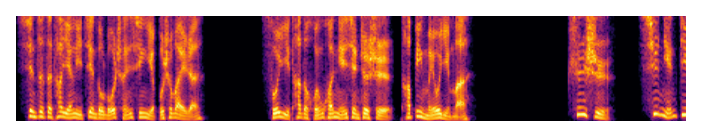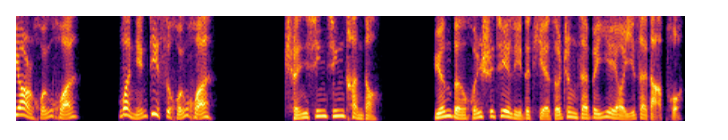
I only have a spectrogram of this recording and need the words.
现在在他眼里，剑斗罗陈心也不是外人，所以他的魂环年限这事他并没有隐瞒。真是千年第二魂环，万年第四魂环。”陈心惊叹道：“原本魂世界里的铁则正在被叶耀一再打破。”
